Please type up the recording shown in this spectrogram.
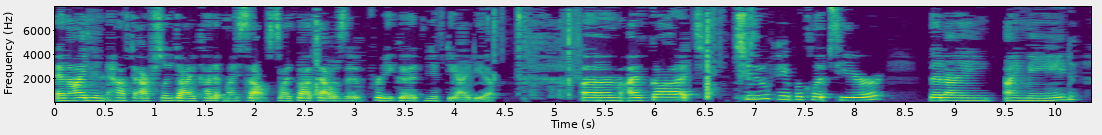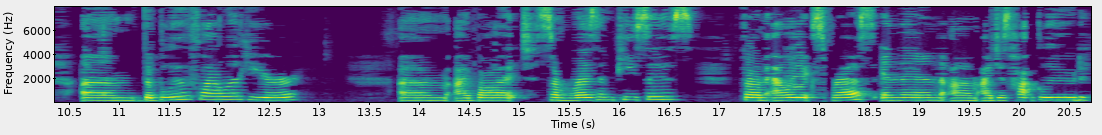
and I didn't have to actually die cut it myself. So I thought that was a pretty good nifty idea. Um, I've got two paper clips here that I, I made. Um, the blue flower here um, I bought some resin pieces from AliExpress and then um, I just hot glued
